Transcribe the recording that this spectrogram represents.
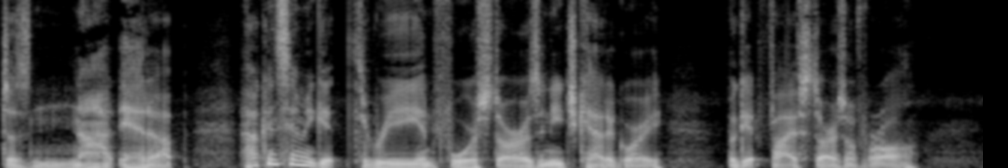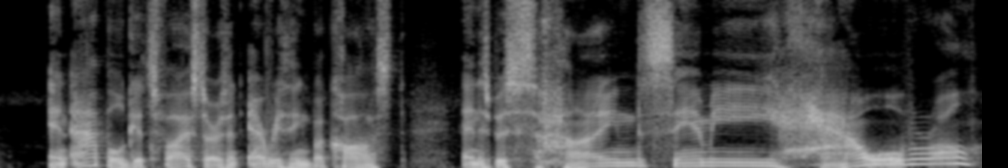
does not add up. How can Sammy get three and four stars in each category, but get five stars overall? And Apple gets five stars in everything but cost and is behind Sammy how overall?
